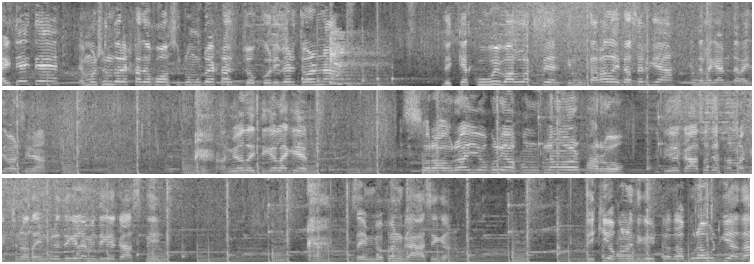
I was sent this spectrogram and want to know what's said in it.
আইতে আইতে, এমন সুন্দর একটা দেখো, ছোটো মোটো একটা গরিবের ঝর্ণা দেখে খুবই ভালো লাগছে, কিন্তু তারা যাইতাছে গিয়া এটা লাগে আমি দাঁড়াইতে পারছি না। আমিও যাইতে গিয়ে লাগে। সরা ওরা ইয়ে করে এখন উঠলাম আবার ফারো। এদিকে গাছও দেখলাম না, কিচ্ছু না। যাইম বলে গেলাম এদিকে গাছ নেই। যাইম এখন গাছই কেন? দেখি এখন এদিকে উঠতে যা পুরা উঠ গিয়া যা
